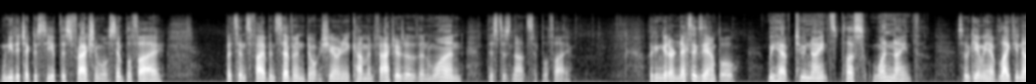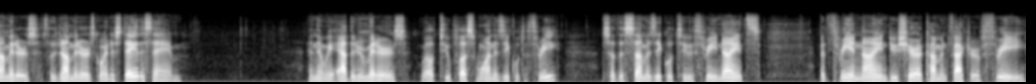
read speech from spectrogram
we need to check to see if this fraction will simplify. But since 5 and 7 don't share any common factors other than 1, this does not simplify. Looking at our next example, we have 2 ninths plus 1 ninth. So again, we have like denominators, so the denominator is going to stay the same. And then we add the numerators. Well, 2 plus 1 is equal to 3, so the sum is equal to 3 ninths. But 3 and 9 do share a common factor of 3,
